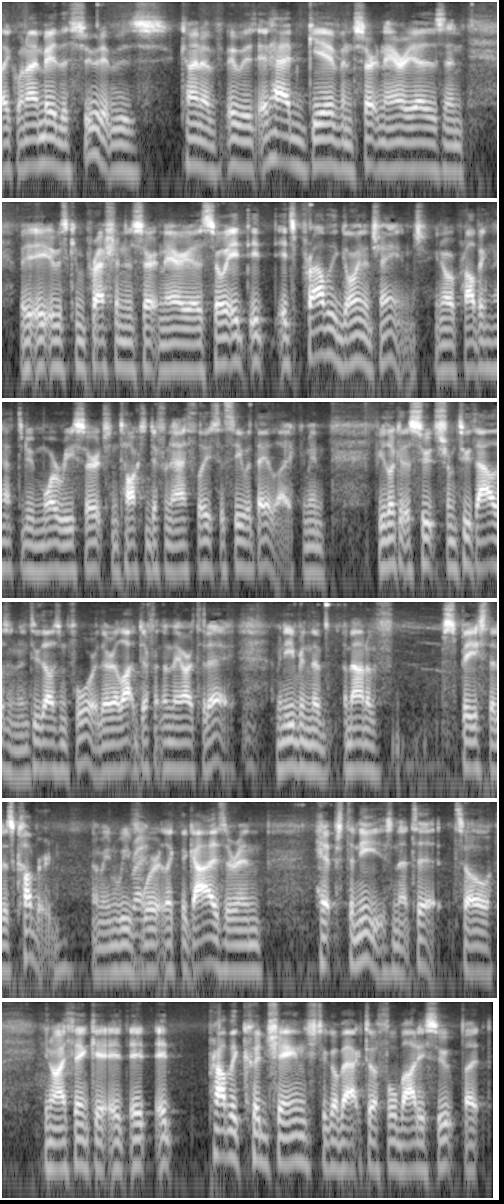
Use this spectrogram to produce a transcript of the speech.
like when I made the suit, it was kind of it was it had give in certain areas and it, it was compression in certain areas. So it, it it's probably going to change. You know, we're probably gonna have to do more research and talk to different athletes to see what they like. I mean. If you look at the suits from 2000 and 2004, they're a lot different than they are today. Mm. I mean, even the amount of space that is covered. I mean, we've Right. like the guys are in hips to knees, and that's it. So, you know, I think it, it, it, probably could change to go back to a full body suit, but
